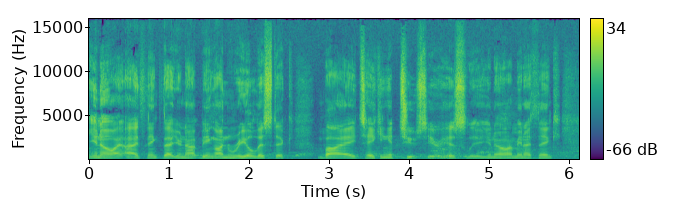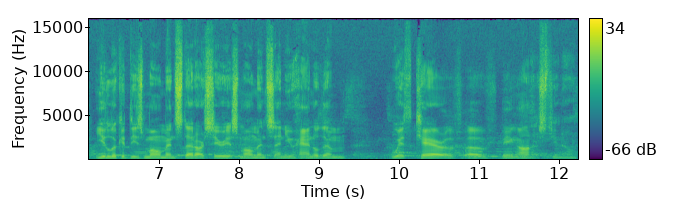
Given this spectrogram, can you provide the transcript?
you know, I, I think that you're not being unrealistic by taking it too seriously. You know, I mean, I think you look at these moments that are serious moments and you handle them with care of, of being honest. You know.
